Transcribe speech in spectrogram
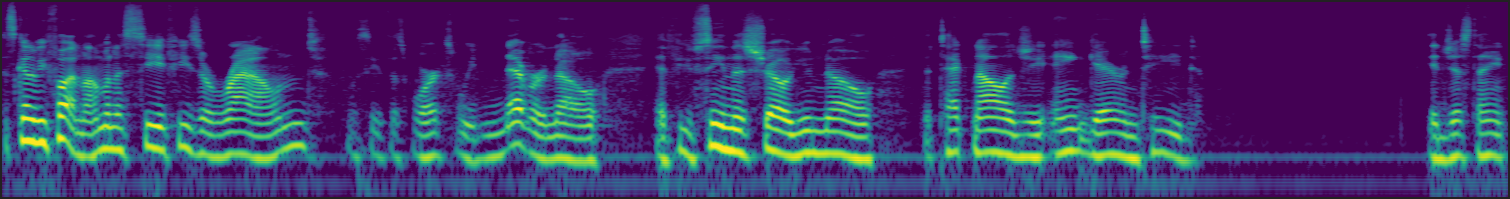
it's going to be fun. I'm going to see if he's around. Let's see if this works. We never know. If you've seen this show, you know the technology ain't guaranteed. It just ain't.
